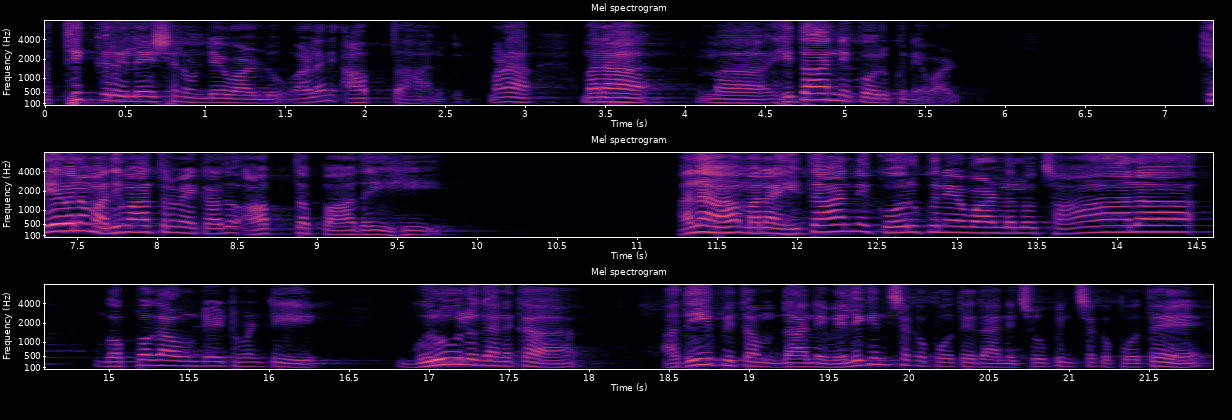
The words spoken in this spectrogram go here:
థిక్ రిలేషన్ ఉండేవాళ్ళు వాళ్ళని ఆప్త అని మన మన హితాన్ని కోరుకునేవాళ్ళు. కేవలం అది మాత్రమే కాదు ఆప్త పాదైహి. అలా మన హితాన్ని కోరుకునే వాళ్ళలో చాలా గొప్పగా ఉండేటువంటి గురువులు గనక అదీపితం దాన్ని వెలిగించకపోతే దాన్ని చూపించకపోతే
